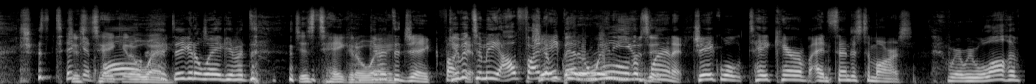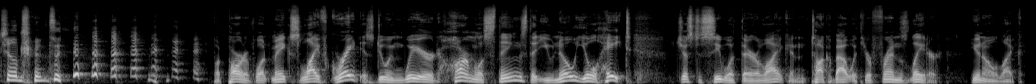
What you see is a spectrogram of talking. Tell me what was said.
just take Just it take it all- away. Take it away, give it to just take it away. Give it to Jake. Fuck Give it to me. I'll find a better way to use the it. planet. Jake will take care of and send us to Mars, where we will all have children. But part of what makes life great is doing weird, harmless things that you know you'll hate just to see what they're like and talk about with your friends later. You know, like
